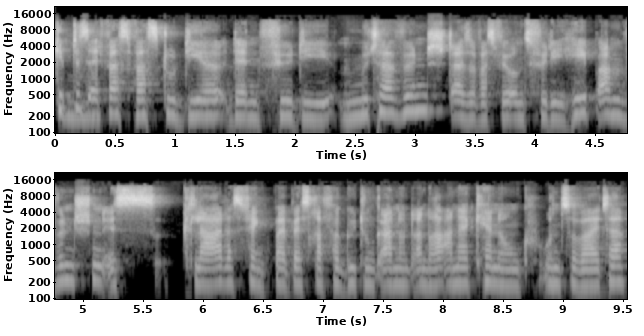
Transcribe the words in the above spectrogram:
Gibt es etwas, was du dir denn für die Mütter wünschst? Also was wir uns für die Hebammen wünschen, ist klar, das fängt bei besserer Vergütung an und anderer Anerkennung und so weiter.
